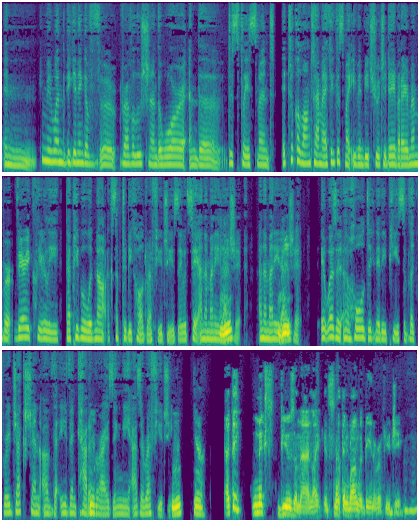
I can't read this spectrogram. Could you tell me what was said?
in I mean, when the beginning of the revolution and the war and the displacement, it took a long time. And I think this might even be true today, but I remember very clearly that people would not accept to be called refugees. They would say Anamani mm-hmm. Anamani mm-hmm. It was a, a, whole dignity piece of like rejection of the even mm-hmm. categorizing mm-hmm. me as a refugee. Mm-hmm. Yeah. I think mixed views on that. Like, it's nothing wrong with being a refugee. Mm-hmm.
